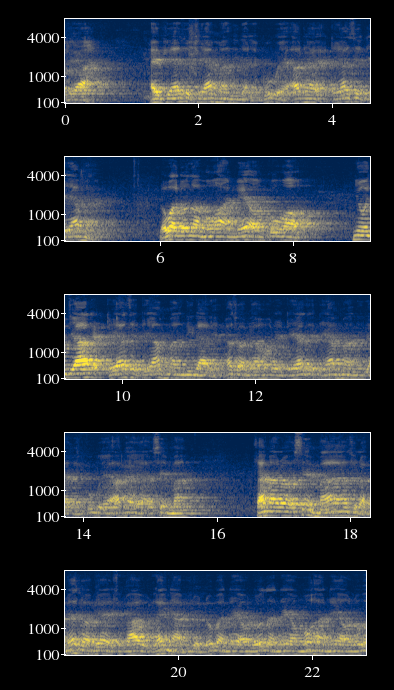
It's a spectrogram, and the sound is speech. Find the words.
ဘုရားအဲဘုရားစစ်ဘုရားမှန်နေတာလည်းကိုယ်ဝယ်အားထားရတရားစစ်တရားမှန်လောဘဒေါသမောဟနဲအောင်ကိုယ်အောင်ညွန်ကြားတဲ့တရားစစ်တရားမှန်နေတာလေမြတ်စွာဘုရားဟောတဲ့တရားစစ်တရားမှန်နေတာလေကိုယ်ဝယ်အားထားရအစစ်မှန် သံဃာတော်အစစ်မှန်ဆိုတာမြတ်စွာဘုရားရဲ့စကားကိုလိုက်နာပြီးတော့လောဘနဲ့အောင်ဒေါသနဲ့အောင်မောဟနဲ့အောင်လောဘ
